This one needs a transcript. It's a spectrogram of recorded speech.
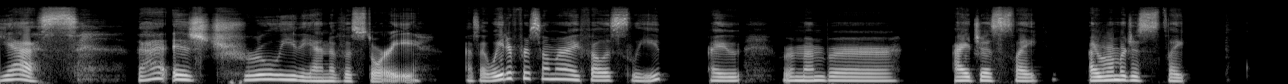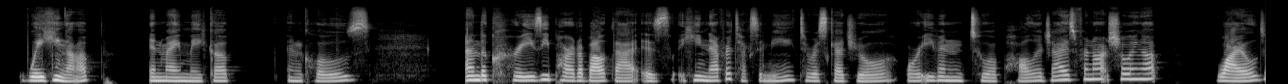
Yes, that is truly the end of the story. As I waited for summer, I fell asleep. I remember I just like, I remember just like waking up in my makeup and clothes. And the crazy part about that is he never texted me to reschedule or even to apologize for not showing up. Wild.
